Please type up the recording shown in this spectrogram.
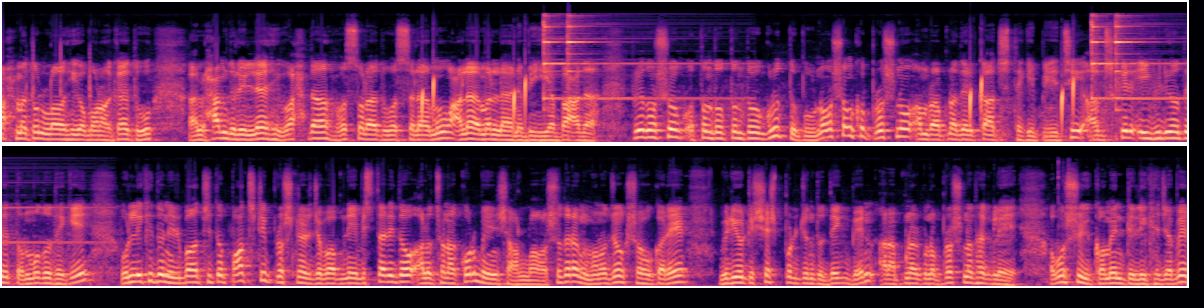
রহমতুল্লাহি ওবরাকাত আলহামদুলিল্লাহ ওয়াহদা ওসলাত ওয়াসালামু আলা মাল্লা নবিয়া বাদা প্রিয় দর্শক, অত্যন্ত অত্যন্ত গুরুত্বপূর্ণ, অসংখ্য প্রশ্ন আমরা আপনাদের কাছ থেকে পেয়েছি। আজকের এই ভিডিওতে তন্মধ্য থেকে উল্লিখিত নির্বাচিত পাঁচটি প্রশ্নের জবাব নিয়ে বিস্তারিত আলোচনা করবে ইনশাআল্লাহ। সুতরাং মনোযোগ সহকারে ভিডিওটি শেষ পর্যন্ত দেখবেন। আর আপনার কোনো প্রশ্ন থাকলে অবশ্যই কমেন্টে লিখে যাবেন।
